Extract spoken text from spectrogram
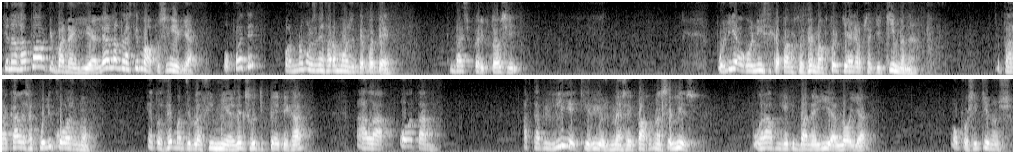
την αγαπάω την Παναγία λέει αλλά βλαστημάω από συνήθεια οπότε ο νόμος δεν εφαρμόζεται ποτέ. Εν πάση περιπτώσει πολύ αγωνίστηκα πάνω στο θέμα αυτό και έγραψα και κείμενα. Και παρακάλεσα πολύ κόσμο για το θέμα της βλασφημίας. Δεν ξέρω τι πέτυχα αλλά όταν από τα βιβλία κυρίως μέσα υπάρχουν ασεβείς που γράφουν για την Παναγία λόγια όπως εκείνος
